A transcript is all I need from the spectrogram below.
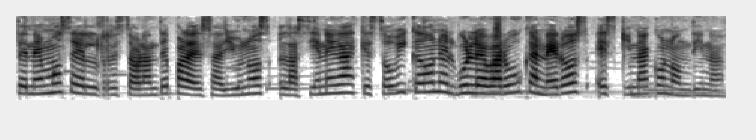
tenemos el restaurante para desayunos La Ciénega que está ubicado en el Boulevard Bucaneros, esquina con Ondinas,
